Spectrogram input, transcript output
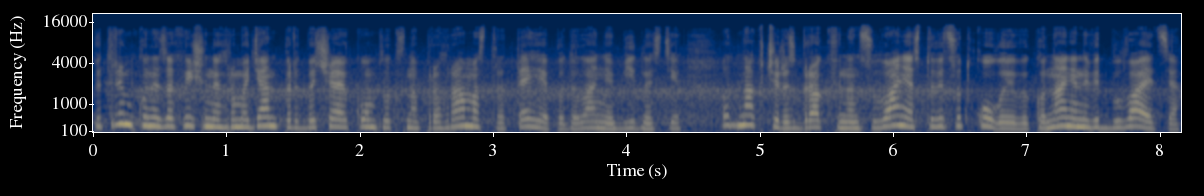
Підтримку незахищених громадян передбачає комплексна програма «Стратегія подолання бідності». Однак через брак фінансування 100% виконання не відбувається.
